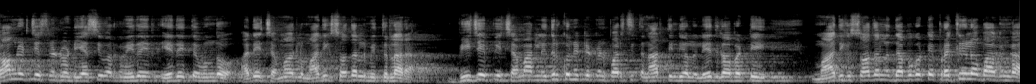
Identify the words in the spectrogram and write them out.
డామినేట్ చేసినటువంటి ఎస్సీ వర్గం ఏదైతే ఏదైతే ఉందో అదే చమార్లు మాదిగ సోదరులు మిత్రులారా. బీజేపీ చమార్లను ఎదుర్కొనేటటువంటి పరిస్థితి నార్త్ ఇండియాలో లేదు కాబట్టి మాదిక సోదరులను దెబ్బకొట్టే ప్రక్రియలో భాగంగా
